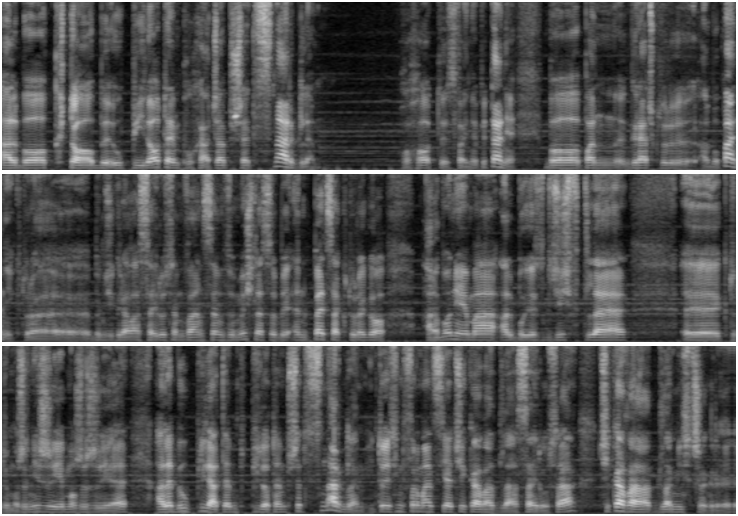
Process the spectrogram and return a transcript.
Albo kto był pilotem puchacza przed Snarglem? Oho, to jest fajne pytanie, bo pan gracz, który, albo pani, która będzie grała Cyrusem Vansem, wymyśla sobie NPC'a, którego albo nie ma, albo jest gdzieś w tle, yy, który może nie żyje, może żyje, ale był pilotem, pilotem przed Snarglem. I to jest informacja ciekawa dla Cyrusa, ciekawa dla mistrza gry,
